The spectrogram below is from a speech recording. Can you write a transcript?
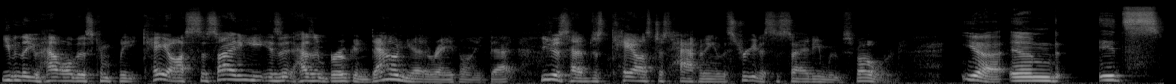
even though you have all this complete chaos, society isn't hasn't broken down yet or anything like that. You just have just chaos just happening in the street as society moves forward. Yeah, and it's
